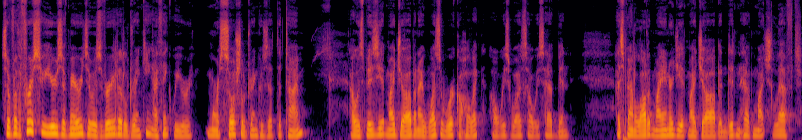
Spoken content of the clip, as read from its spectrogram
so for the first few years of marriage, there was very little drinking. I think we were more social drinkers at the time. I was busy at my job, and I was a workaholic. Always was, always have been. I spent a lot of my energy at my job and didn't have much left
